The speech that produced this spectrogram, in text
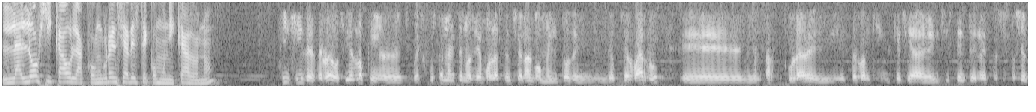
la lógica o la congruencia de este comunicado, ¿no? Sí, sí, desde luego, sí es lo que pues justamente nos llamó la atención al momento de, observarlo. Eh, en particular, eh, perdón que, sea insistente en esta situación,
